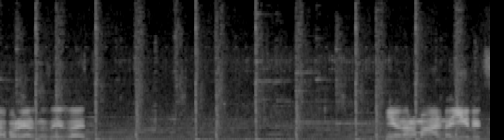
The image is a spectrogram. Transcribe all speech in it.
Обережно, обережно заїжджайте. Ні, нормально, їдеться.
